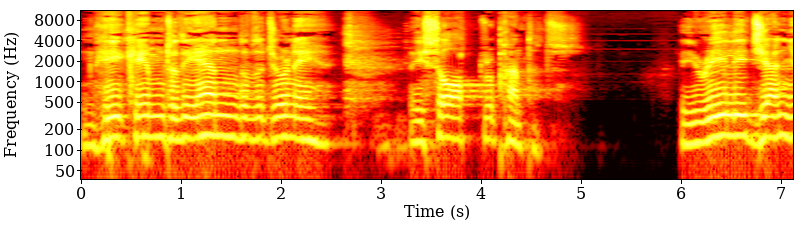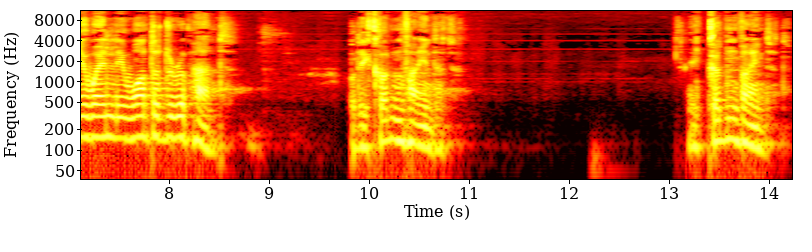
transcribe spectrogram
And he came to the end of the journey. He sought repentance. He really genuinely wanted to repent, but he couldn't find it. He couldn't find it.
